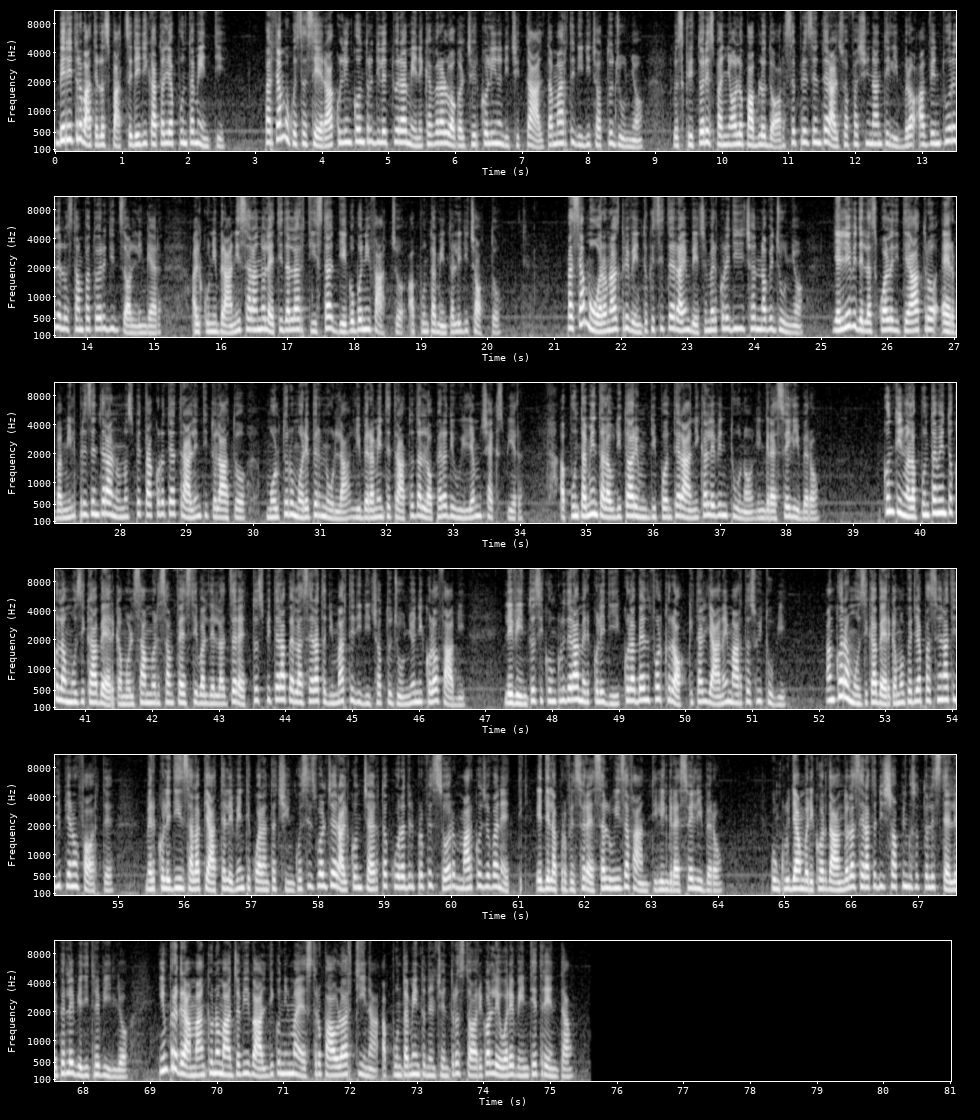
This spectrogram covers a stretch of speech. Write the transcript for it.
Ben ritrovate lo spazio dedicato agli appuntamenti. Partiamo questa sera con l'incontro di letture amene che avrà luogo al Circolino di Città Alta martedì 18 giugno. Lo scrittore spagnolo Pablo Dors presenterà il suo affascinante libro Avventure dello stampatore di Zollinger. Alcuni brani saranno letti dall'artista Diego Bonifaccio, appuntamento alle 18. Passiamo ora a un altro evento che si terrà invece mercoledì 19 giugno. Gli allievi della scuola di teatro Erbamil presenteranno uno spettacolo teatrale intitolato Molto rumore per nulla, liberamente tratto dall'opera di William Shakespeare. Appuntamento all'Auditorium di Ponteranica alle 21, l'ingresso è libero. Continua l'appuntamento con la musica a Bergamo, il Summer Sun Festival del Lazzaretto ospiterà per la serata di martedì 18 giugno Niccolò Fabi. L'evento si concluderà mercoledì con la band folk rock italiana I Marta sui tubi. Ancora musica a Bergamo per gli appassionati di pianoforte. Mercoledì in Sala Piatti alle 20.45 si svolgerà il concerto a cura del professor Marco Giovanetti e della professoressa Luisa Fanti. L'ingresso è libero. Concludiamo ricordando la serata di shopping sotto le stelle per le vie di Treviglio. In programma anche un omaggio a Vivaldi con il maestro Paolo Artina, appuntamento nel centro storico alle ore 20.30.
